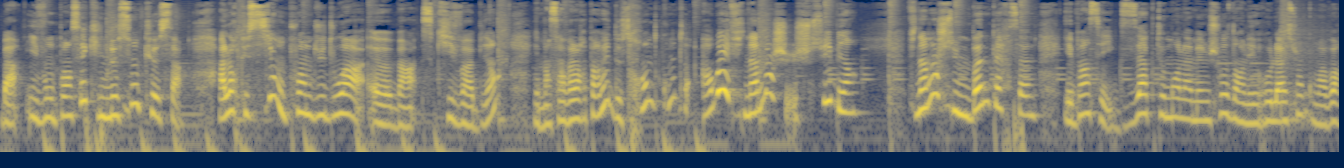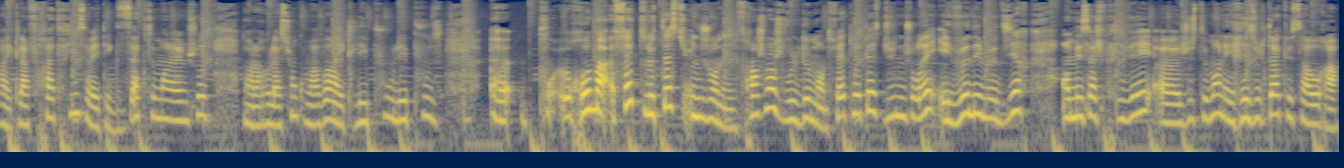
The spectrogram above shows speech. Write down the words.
bah, ils vont penser qu'ils ne sont que ça. Alors que si on pointe du doigt euh, bah, ce qui va bien, et eh ben, ça va leur permettre de se rendre compte, ah ouais, finalement, je suis bien. Finalement, je suis une bonne personne. Et eh ben, c'est exactement la même chose dans les relations qu'on va avoir avec la fratrie. Ça va être exactement la même chose dans la relation qu'on va avoir avec l'époux ou l'épouse. Euh, faites le test une journée. Franchement, je vous le demande. Faites le test d'une journée et venez me dire en message privé euh, justement les résultats que ça aura.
